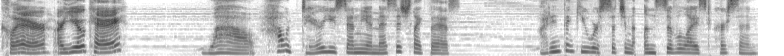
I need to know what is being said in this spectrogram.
Claire, are you okay? Wow, how dare you send me a message like this? I didn't think you were such an uncivilized person.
